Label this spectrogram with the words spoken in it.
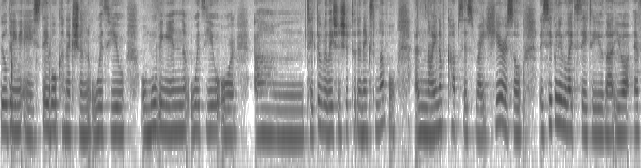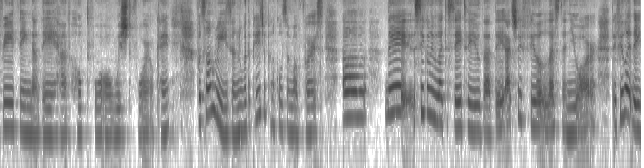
building a stable connection with you or moving in with you or um, take the relationship to the next level. And Nine of Cups is right here. So they secretly would like to say to you that you are everything that they have hoped for or wished for, okay? For some reason, with the Page of Pentacles in reverse, um, they secretly would like to say to you that they actually feel less than you are. They feel like they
